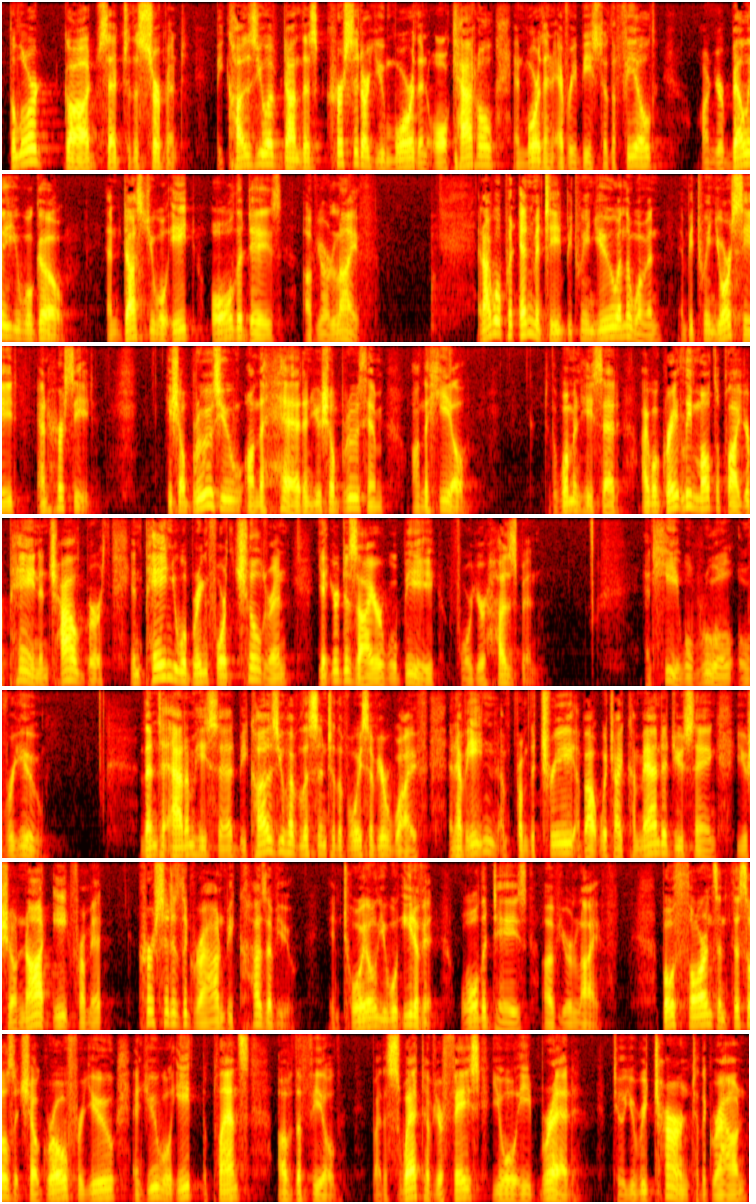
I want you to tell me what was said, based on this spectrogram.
The Lord God said to the serpent, Because you have done this, cursed are you more than all cattle and more than every beast of the field. On your belly you will go, and dust you will eat all the days of your life. And I will put enmity between you and the woman, and between your seed and her seed. He shall bruise you on the head, and you shall bruise him on the heel. To the woman he said, I will greatly multiply your pain in childbirth. In pain you will bring forth children, yet your desire will be for your husband, and he will rule over you. Then to Adam he said, Because you have listened to the voice of your wife, and have eaten from the tree about which I commanded you, saying, You shall not eat from it, cursed is the ground because of you. In toil you will eat of it all the days of your life. Both thorns and thistles it shall grow for you, and you will eat the plants of the field. By the sweat of your face you will eat bread, till you return to the ground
